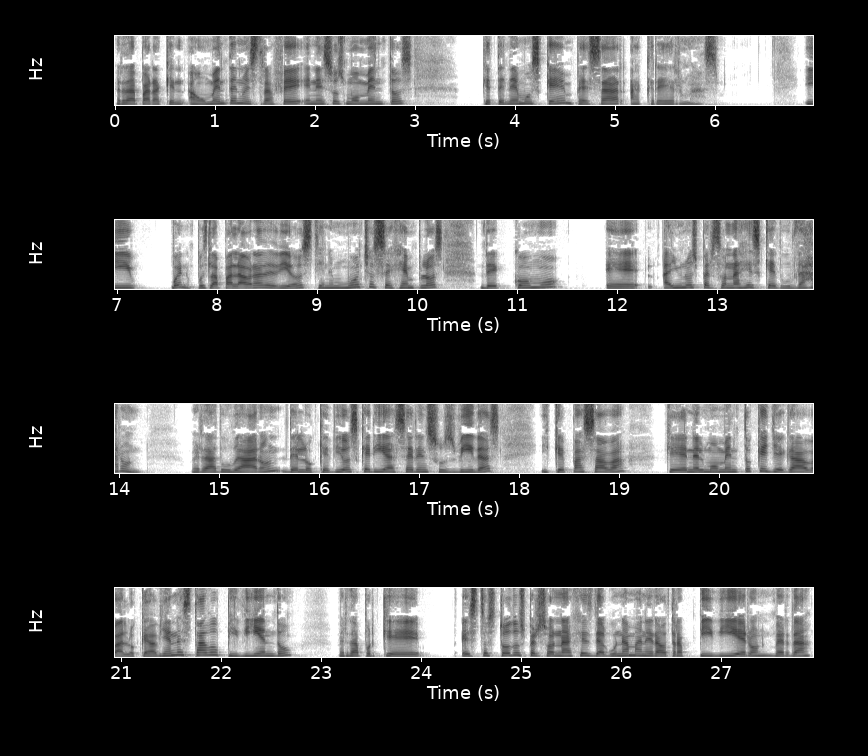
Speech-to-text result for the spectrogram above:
¿verdad? Para que aumente nuestra fe en esos momentos que tenemos que empezar a creer más. Y bueno, pues la palabra de Dios tiene muchos ejemplos de cómo eh, hay unos personajes que dudaron, ¿verdad? Dudaron de lo que Dios quería hacer en sus vidas y qué pasaba que en el momento que llegaba lo que habían estado pidiendo, ¿verdad? Porque estos todos personajes de alguna manera u otra pidieron, ¿verdad?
